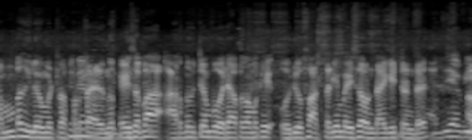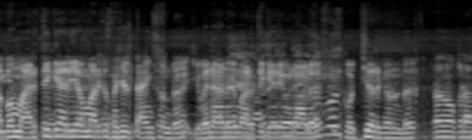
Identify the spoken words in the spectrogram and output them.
അമ്പത് കിലോമീറ്റർ അപ്പുറത്തായിരുന്നു. ഏകദേശം അപ്പോൾ അറുന്നൂറ്റമ്പത് രൂപ. അപ്പോൾ നമുക്ക് ഒരു ദിവസം അത്രയും പൈസ ഉണ്ടാക്കിയിട്ടുണ്ട്. അപ്പോൾ മരത്തിൽ കയറിയവന്മാർക്ക് സ്പെഷ്യൽ താങ്ക്സ് ഉണ്ട്. ഇവനാണ് മരത്തിൽ കയറിയ ഒരാൾ കൊച്ചി ഇറക്കുന്നുണ്ട് എടാ നോക്കടാ.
